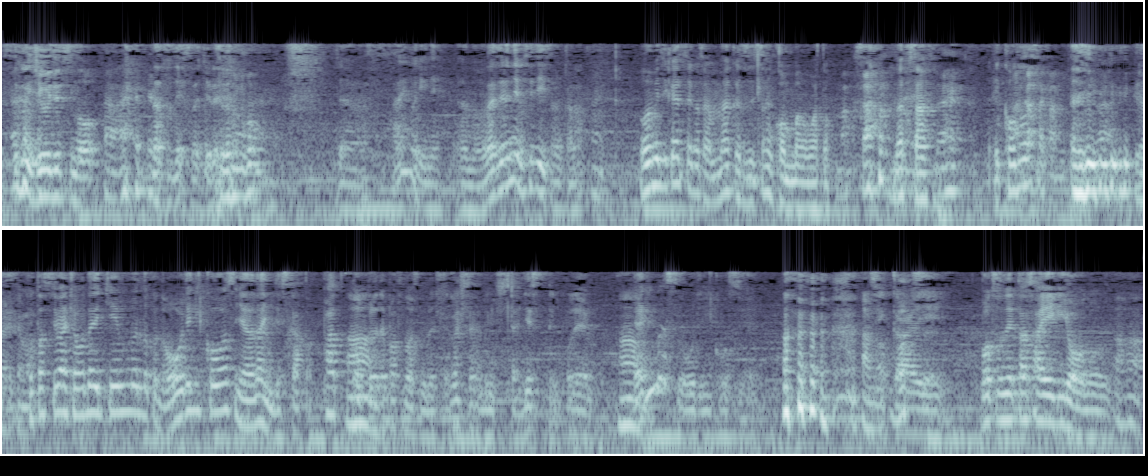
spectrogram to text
す。ごい充実のはい。夏でしたけれども。じゃあ、最後にね、あの、ラジオネームセディさんから、はい。大水海さん、マークズさん、こんばんはと。マックさん。マックさん。はい。えこの赤坂みたいな言われても。今年は兄弟見聞録の大喜利コースやらないんですかと。パッとプレゼンパートナーズの人がしたら聞きたいですってことで、やります？大喜利コース あの次回、ボツ。ネタ再利用の、あ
